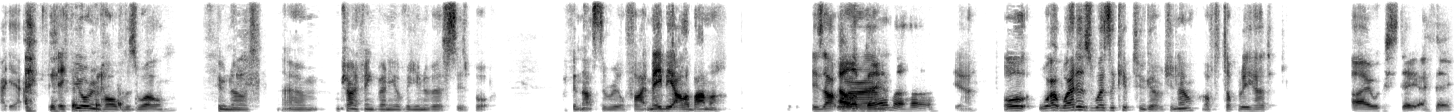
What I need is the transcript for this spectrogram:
uh, yeah, if you're involved as well, who knows? Um, I'm trying to think of any other universities, but I think that's the real fight. Maybe Alabama. Is that where? um, Alabama, Yeah. or where, where does where's the Kiptoo go? Do you know off the top of your head? Iowa State, I think.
